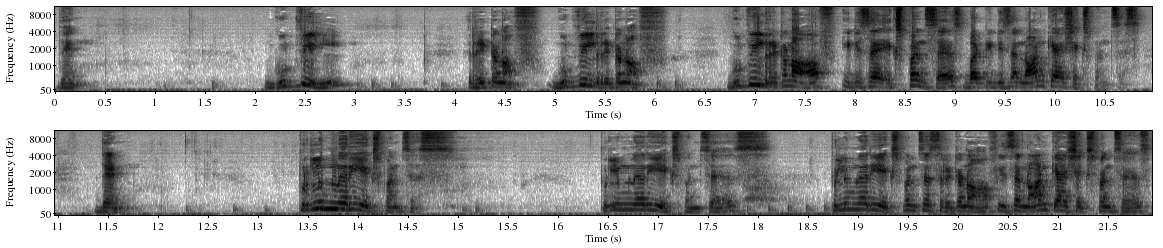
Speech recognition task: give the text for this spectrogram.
Then goodwill written off goodwill written off. Goodwill written off it is a expenses but it is a non cash expenses. Then preliminary expenses. Preliminary expenses preliminary expenses written off is a non-cash expenses.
